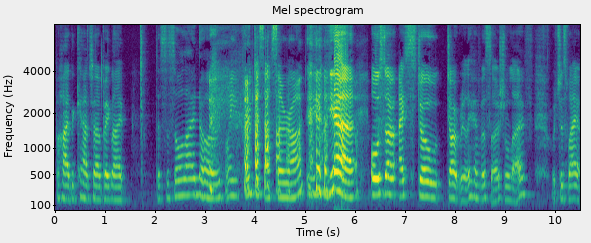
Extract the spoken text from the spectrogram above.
behind the counter being like, this is all I know. Well, you proved yourself so wrong. yeah. Also, I still don't really have a social life, which is why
